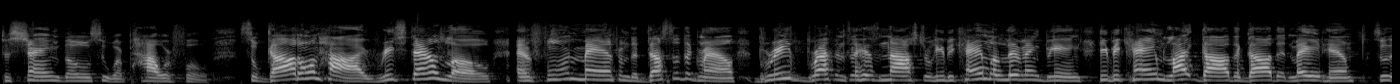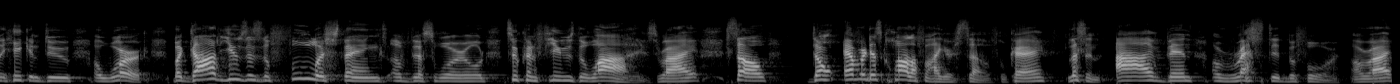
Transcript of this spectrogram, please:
to shame those who are powerful. So God on high reached down low and formed man from the dust of the ground, breathed breath into his nostril. He became a living being. He became like God, the God that made him, so that he can do a work. But God uses the foolish things of this world to confuse the wise, right? So don't ever disqualify yourself, okay? Listen, I've been arrested before, all right?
